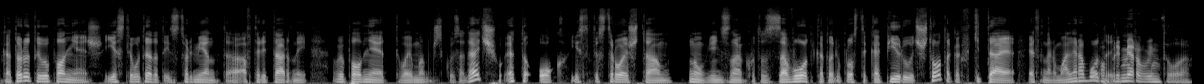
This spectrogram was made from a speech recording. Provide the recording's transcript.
которую ты выполняешь. Если вот этот инструмент а, авторитарный выполняет твою менеджерскую задачу, это ок. Если ты строишь там, ну, я не знаю, какой-то завод, который просто копирует что-то, как в Китае, это нормально По работает. примеру Intel.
